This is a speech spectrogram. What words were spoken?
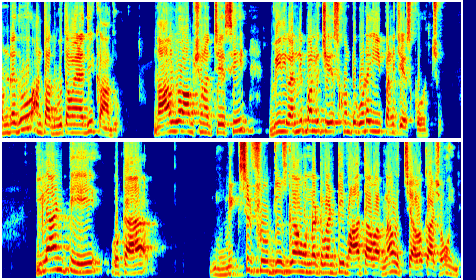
ఉండదు అంత అద్భుతమైనది కాదు. నాలుగో ఆప్షన్ వచ్చేసి వీరి అన్ని పనులు చేసుకుంటూ కూడా ఈ పని చేసుకోవచ్చు. ఇలాంటి ఒక మిక్స్డ్ ఫ్రూట్ జ్యూస్గా ఉన్నటువంటి వాతావరణం వచ్చే అవకాశం ఉంది.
